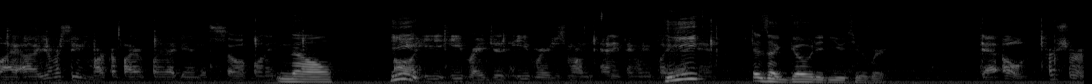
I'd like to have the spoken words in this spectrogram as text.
I uh, you ever seen Markiplier play that game? It's so funny. No. He oh, he he rages. He rages more than anything when he plays He- that game. He is a goaded YouTuber. That, oh, for sure.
